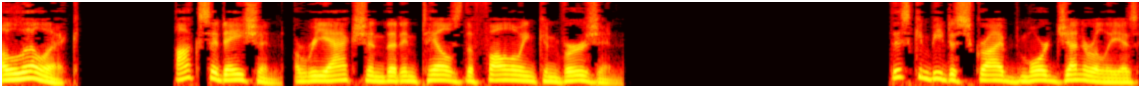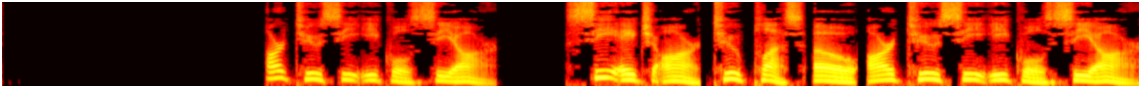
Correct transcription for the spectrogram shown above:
allylic Oxidation, a reaction that entails the following conversion. This can be described more generally as R2C equals Cr. CHR 2 plus O R2C equals Cr.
